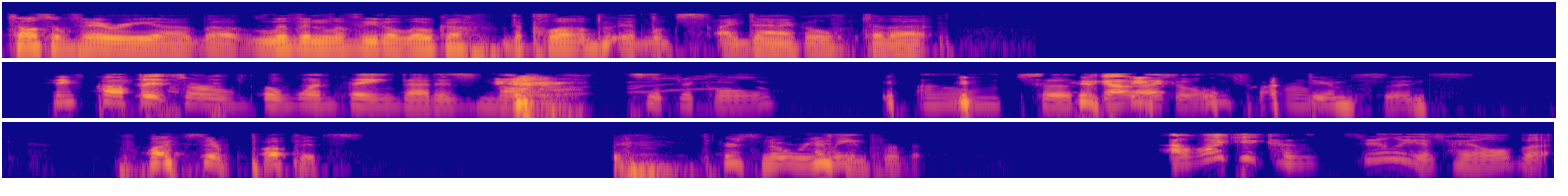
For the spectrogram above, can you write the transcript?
It's also very uh, uh Livin' La Vida Loca, the club. It looks identical to that. These puppets are the one thing that is not typical. Um, so they got that going. no 'em. goddamn sense. Why is there puppets? There's no reason mean- for it. I like it because it's silly as hell, but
